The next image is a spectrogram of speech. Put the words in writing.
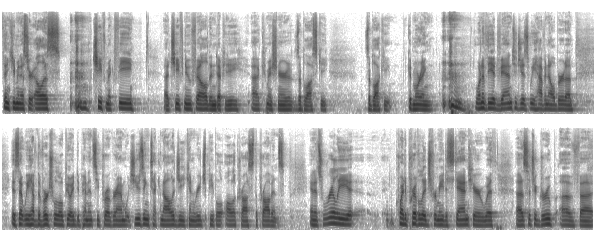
Thank you, Minister Ellis, Chief McFee, uh, Chief Neufeld, and Deputy uh, Commissioner Zablosky. Zablocki. Good morning. One of the advantages we have in Alberta is that we have the virtual opioid dependency program, which using technology can reach people all across the province. And it's really quite a privilege for me to stand here with uh, such a group of uh,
